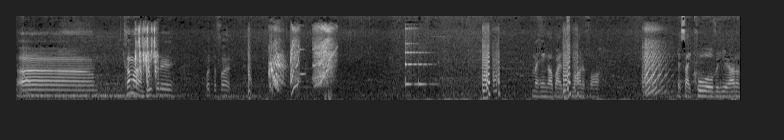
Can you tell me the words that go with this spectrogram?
Um, come on, Jupiter. What the fuck? I'm gonna hang out by this waterfall. it's like cool over here. I don't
